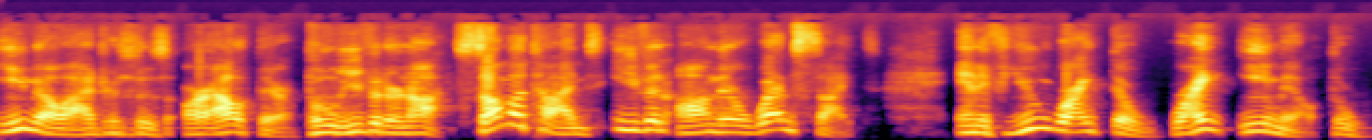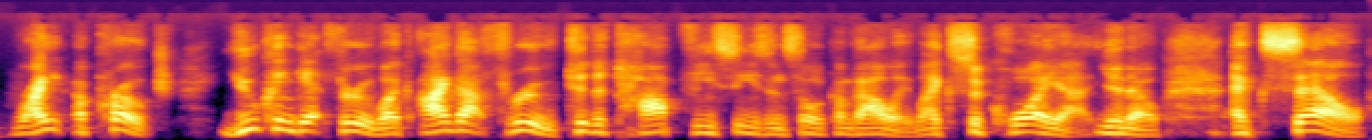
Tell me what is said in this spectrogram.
email addresses are out there, believe it or not, sometimes even on their websites. And if you write the right email, the right approach, you can get through. Like I got through to the top VCs in Silicon Valley, like Sequoia, you know, Accel,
